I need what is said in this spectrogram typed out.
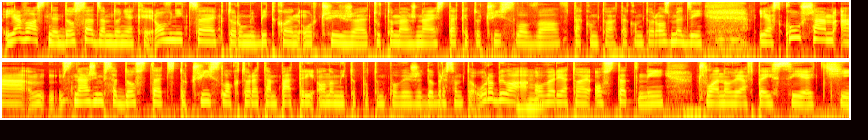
ja vlastne dosádzam do nejakej rovnice, ktorú mi Bitcoin určí, že tuto máš nájsť takéto číslo v, v takomto a takomto rozmedzi. Mm-hmm. Ja skúšam a snažím sa dostať to číslo, ktoré tam patrí. Ono mi to potom povie, že dobre som to urobila mm-hmm. a mhm. overia to aj ostatní členovia v tej sieti.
